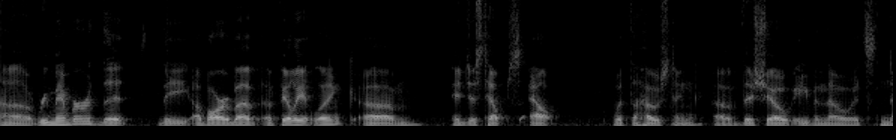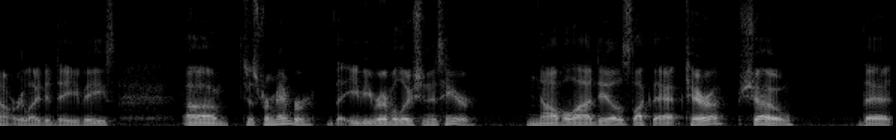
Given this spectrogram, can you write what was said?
Uh, remember that the A Bar Above affiliate link, um, it just helps out with the hosting of this show, even though it's not related to EVs. Um, just remember, the EV revolution is here. Novel ideas like the Aptera show that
